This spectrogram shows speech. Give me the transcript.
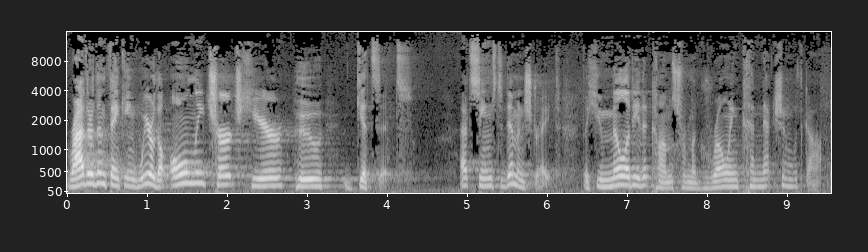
Rather than thinking we're the only church here who gets it. That seems to demonstrate the humility that comes from a growing connection with God.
